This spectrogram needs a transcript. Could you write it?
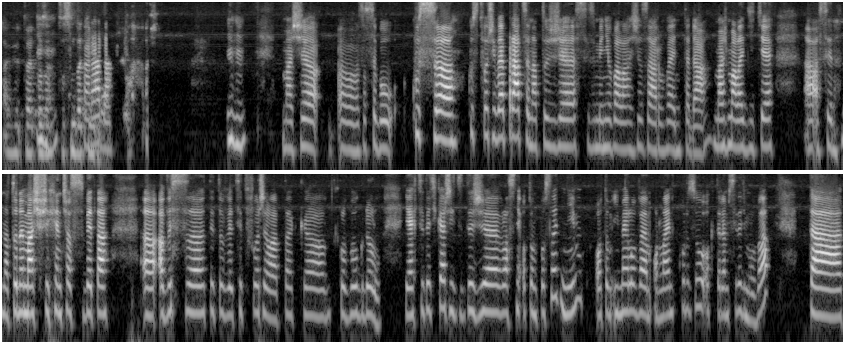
Takže to je to, mm-hmm. co jsem zatím Paráda. Mm-hmm. Máš uh, za sebou kus, uh, kus tvořivé práce na to, že jsi zmiňovala, že zároveň teda máš malé dítě a asi na to nemáš všechen čas světa, uh, abys tyto věci tvořila, tak uh, klobouk dolů. Já chci teďka říct, že vlastně o tom posledním, o tom e-mailovém online kurzu, o kterém si teď mluvila, tak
